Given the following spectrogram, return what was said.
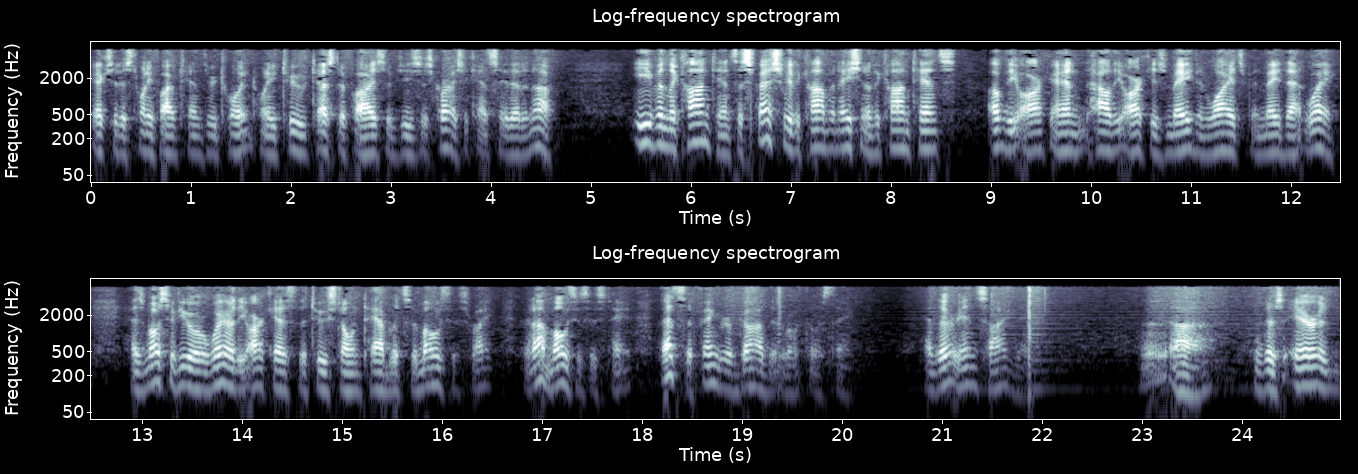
Exodus 25:10 through 22 testifies of Jesus Christ. I can't say that enough. Even the contents, especially the combination of the contents of the ark and how the ark is made and why it's been made that way. As most of you are aware, the ark has the two stone tablets of Moses, right? They're not Moses' thing. That's the finger of God that wrote those things. And they're inside there. Uh, there's Aaron,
